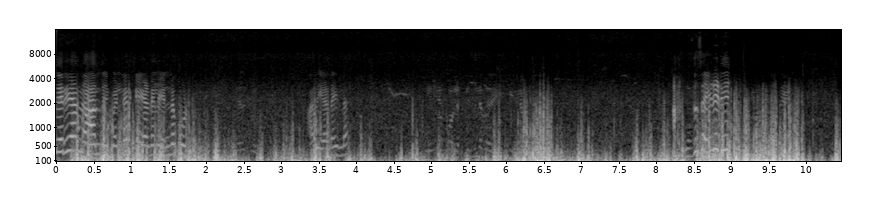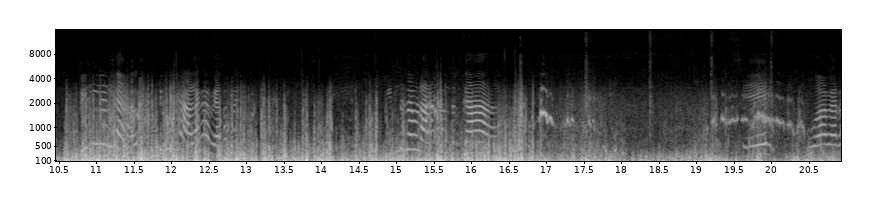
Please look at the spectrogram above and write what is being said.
சரியா அந்த அந்த வெள்ளரிக்காய் இடையில என்ன போட்டு அது இடையில அந்த சைடுடி பில்லு இல்ல அது குட்டி குட்டி அழகா விதை மாதிரி போட்டுருக்கு பில்லு தான் இவ்வளோ அழகா வந்திருக்கா சரி பூவா வேற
